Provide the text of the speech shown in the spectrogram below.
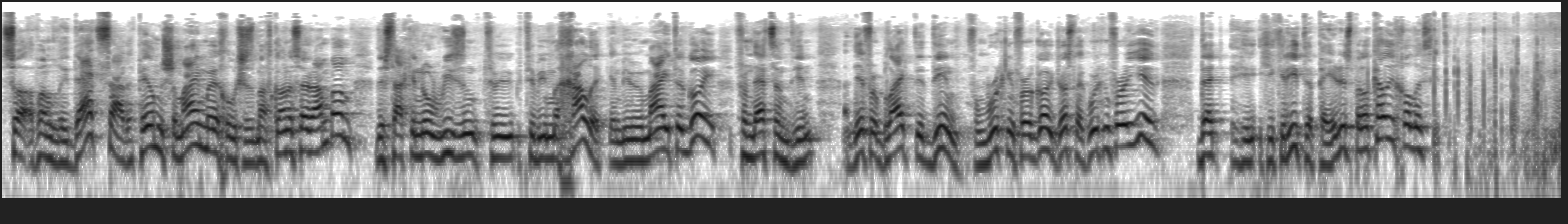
So upon that side, the Peil Mishamayim Meichel, which is Maskonas Rambam, there's taken no reason to, to be Mechalik and be Memai to Goy from that some din, and therefore black the din from working for a Goy, just like working for a Yid, that he, he could eat the Peiris, but Al Kali Cholesit.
